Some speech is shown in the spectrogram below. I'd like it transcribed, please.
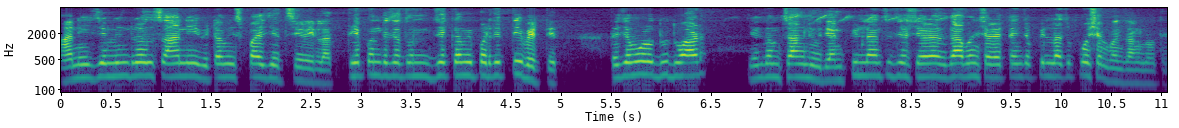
आणि जे मिनरल्स आणि विटामिन्स पाहिजेत शेळीला ते पण त्याच्यातून जे कमी पडते ते भेटतात. त्याच्यामुळं दूध वाढ एकदम चांगली होती. आणि पिल्लांचं जे शेळ्या गाभण शेळ्या आहेत त्यांच्या पिल्लाचं पोषण पण चांगलं होतं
